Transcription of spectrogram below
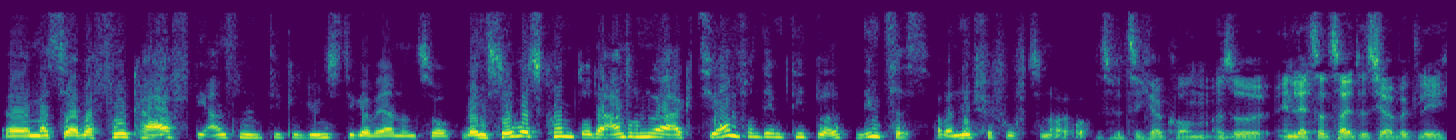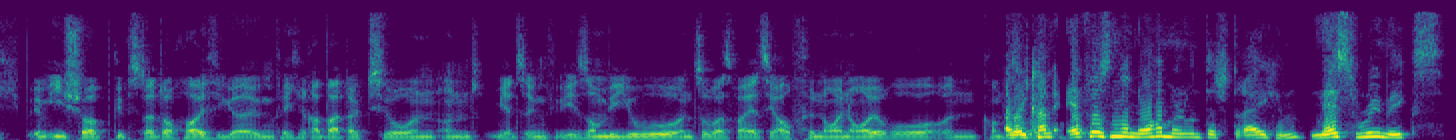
äh, man selber Full kauft, die einzelnen Titel günstiger werden und so. Wenn sowas kommt oder einfach nur eine Aktion von dem Titel, nimmt es, aber nicht für 15 Euro. Das wird sicher kommen. Also in letzter Zeit ist ja wirklich im E-Shop gibt's da doch häufiger irgendwelche Rabattaktionen und jetzt irgendwie Zombie U und sowas war jetzt ja auch für 9 Euro und kommt. Aber ich kann etwas nur noch einmal unterstreichen. NES Remix,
